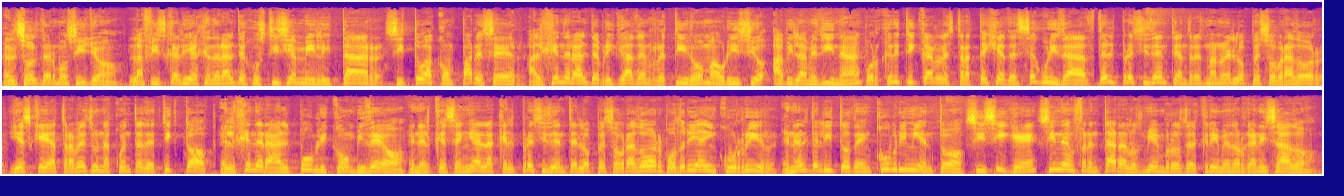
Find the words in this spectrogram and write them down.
El Sol de Hermosillo. La Fiscalía General de Justicia Militar citó a comparecer al general de brigada en retiro, Mauricio Ávila Medina, por criticar la estrategia de seguridad del presidente Andrés Manuel López Obrador. Y es que a través de una cuenta de TikTok, el general publicó un video en el que señala que el presidente López Obrador podría incurrir en el delito de encubrimiento si sigue sin enfrentar a los miembros del crimen organizado.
